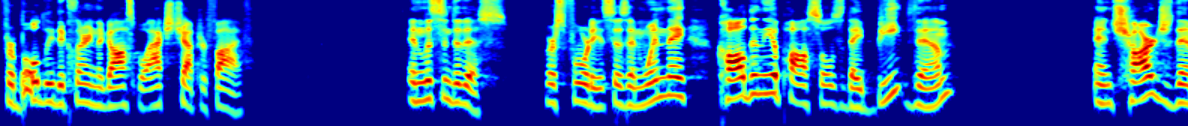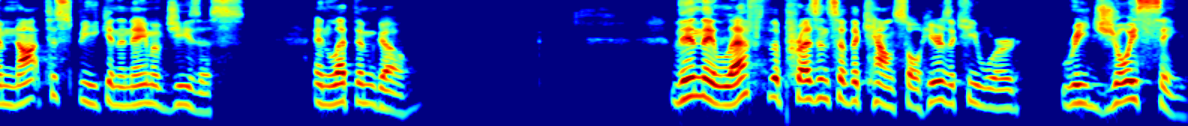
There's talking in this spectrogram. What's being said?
for boldly declaring the gospel, Acts chapter 5. And listen to this, verse 40. It says, And when they called in the apostles, they beat them and charged them not to speak in the name of Jesus and let them go. Then they left the presence of the council. Here's a key word rejoicing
